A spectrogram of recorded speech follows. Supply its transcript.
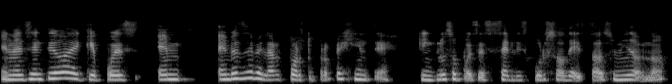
En el sentido de que, pues, en, en vez de velar por tu propia gente, que incluso pues ese es el discurso de Estados Unidos, ¿no?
